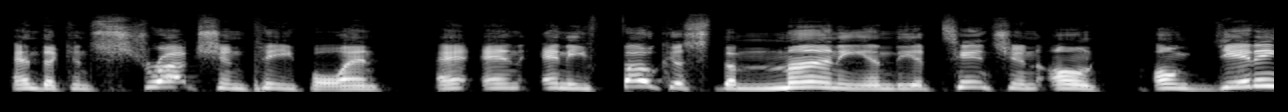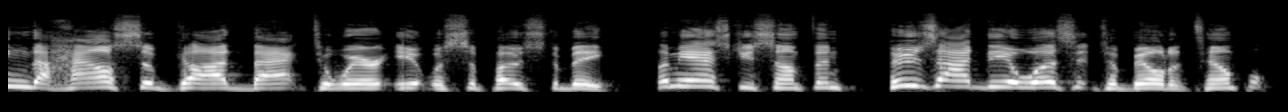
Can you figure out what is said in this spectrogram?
and the construction people and, and, and he focused the money and the attention on, on getting the house of God back to where it was supposed to be. Let me ask you something. Whose idea was it to build a temple?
